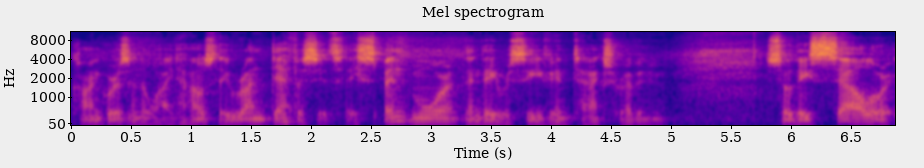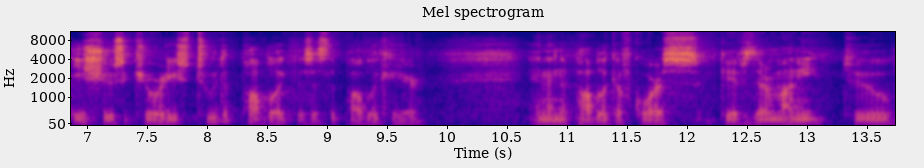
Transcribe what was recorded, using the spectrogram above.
Congress and the White House, they run deficits. They spend more than they receive in tax revenue. So they sell or issue securities to the public. This is the public here and then the public, of course, gives their money to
